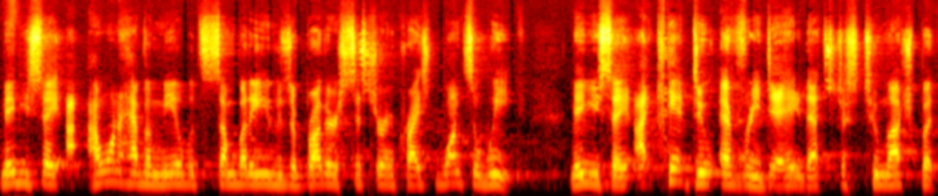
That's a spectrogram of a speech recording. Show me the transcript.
Maybe you say, I, I want to have a meal with somebody who's a brother or sister in Christ once a week. Maybe you say, I can't do every day, that's just too much, but,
